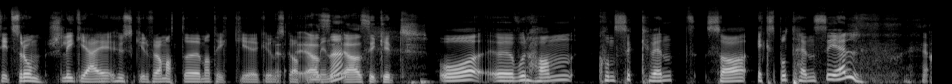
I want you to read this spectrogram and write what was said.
tidsrom, slik jeg husker fra matematikkkunnskapene Ja, mine. ja, sikkert. Og uh, hvor han konsekvent sa ekspotensiell. Ja.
